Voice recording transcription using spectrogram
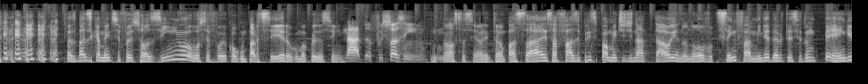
Mas basicamente você foi sozinho ou você foi com algum parceiro, alguma coisa assim? Nada, fui sozinho. Nossa senhora, então passar essa fase principalmente de Natal e Ano Novo sem família deve ter sido um perrengue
